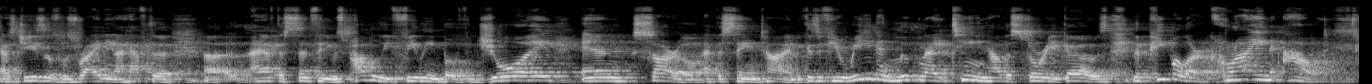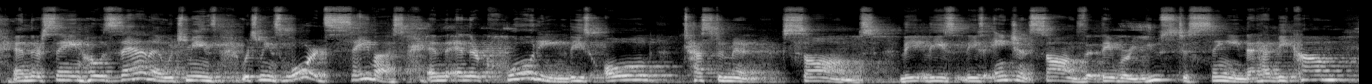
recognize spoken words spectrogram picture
as Jesus was writing, I have to, uh, I have to sense that he was probably feeling both joy and sorrow at the same time. Because if you read in Luke 19 how the story goes, the people are crying out and they're saying, Hosanna, which means, which means Lord, save us. And, and they're quoting these Old Testament psalms, the, these, these ancient songs that they were used to singing that had become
